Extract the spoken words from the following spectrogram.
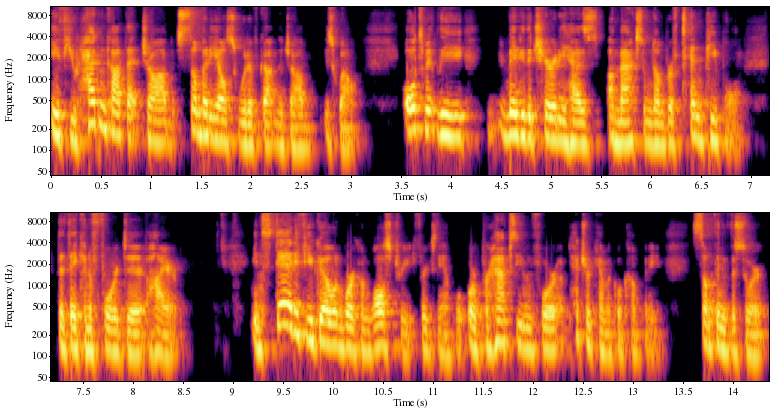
if you hadn't got that job somebody else would have gotten the job as well. Ultimately maybe the charity has a maximum number of 10 people that they can afford to hire. Instead, if you go and work on Wall Street, for example, or perhaps even for a petrochemical company, something of the sort,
